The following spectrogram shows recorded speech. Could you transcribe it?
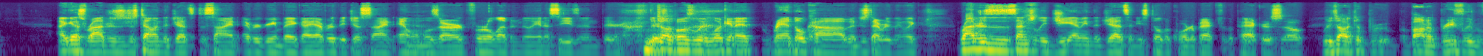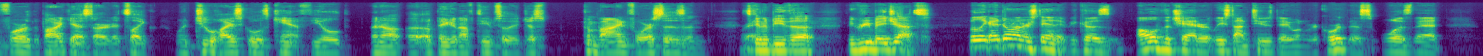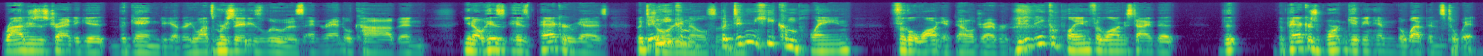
I guess Rodgers is just telling the Jets to sign every Green Bay guy ever. They just signed Allen Lazard for 11 million a season. They're they're talk- supposedly looking at Randall Cobb and just everything. Like Rodgers is essentially GMing the Jets, and he's still the quarterback for the Packers. So we talked about it briefly before the podcast started. It's like when two high schools can't field enough, a a big enough team, so they just combine forces, and it's Right. going to be the the Green Bay Jets. But like, I don't understand it because all of the chatter, at least on Tuesday when we record this, was that Rodgers is trying to get the gang together. He wants Marcedes Lewis and Randall Cobb and you know his his Packer guys. But didn't Jordy he? Com- but didn't he complain for the long? Yeah, Donald Driver. He didn't he complain for the longest time that the the Packers weren't giving him the weapons to win.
